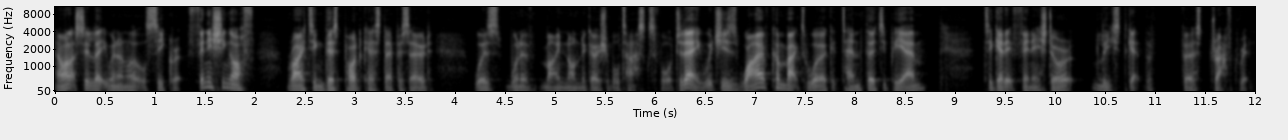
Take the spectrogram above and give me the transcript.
Now, I'll actually let you in on a little secret. Finishing off writing this podcast episode was one of my non-negotiable tasks for today, which is why I've come back to work at 10:30 p.m to get it finished or at least get the first draft written.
